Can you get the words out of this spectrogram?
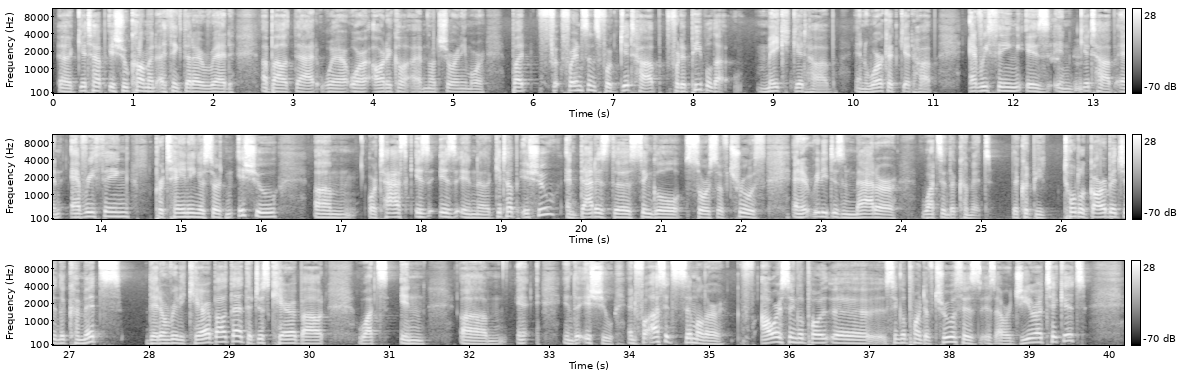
uh, GitHub issue comment I think that I read about that where or article I'm not sure anymore but f- for instance for GitHub for the people that make GitHub and work at GitHub. Everything is in GitHub, and everything pertaining a certain issue um, or task is is in a GitHub issue, and that is the single source of truth. And it really doesn't matter what's in the commit. There could be total garbage in the commits, they don't really care about that. They just care about what's in um, in, in, the issue. And for us, it's similar. Our single po- uh, single point of truth is is our Jira ticket,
